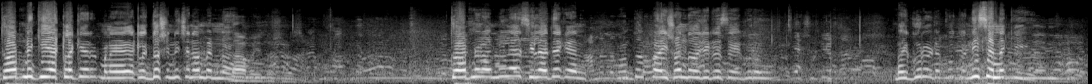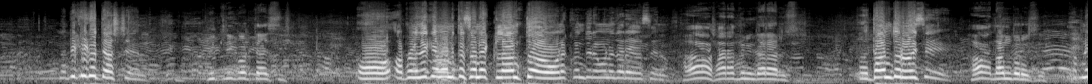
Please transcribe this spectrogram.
তো আপনি কি এক লাখের মানে এক লাখ দশের নিচে নামবেন না? তো আপনারা মিলাই সিলাই দেখেন আমার তো প্রায় সন্দেহ যেতেছে গরু। ভাই গরুটা কত নিচে নাকি? না বিক্রি করতে আসছেন? বিক্রি করতে আসি ও আপনারা দেখে মনে হচ্ছে অনেক ক্লান্ত অনেকক্ষণ ধরে মনে দাঁড়িয়ে আছেন। হ্যাঁ সারাদিন দাঁড়া রয়েছি। দাম দর হয়েছে? হ্যাঁ দাম তো রয়েছে আপনি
